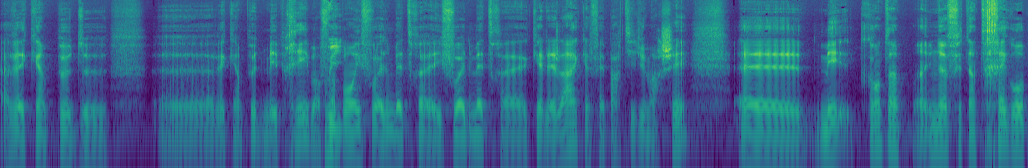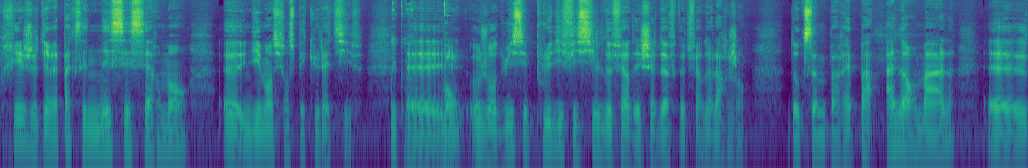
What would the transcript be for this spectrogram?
avec un peu de euh, avec un peu de mépris. Mais enfin oui. bon, il faut admettre, il faut admettre euh, qu'elle est là, qu'elle fait partie du marché. Euh, mais quand un, une œuvre fait un très gros prix, je dirais pas que c'est nécessairement euh, une dimension spéculative. Euh, bon. Aujourd'hui, c'est plus difficile de faire des chefs-d'œuvre que de faire de l'argent. Donc, ça me paraît pas anormal euh,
